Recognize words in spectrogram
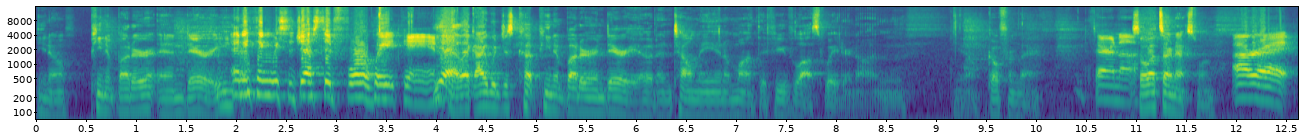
you know peanut butter and dairy. Anything we suggested for weight gain. yeah, like I would just cut peanut butter and dairy out and tell me in a month if you've lost weight or not, and you know go from there. Fair enough. So what's our next one? All right.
